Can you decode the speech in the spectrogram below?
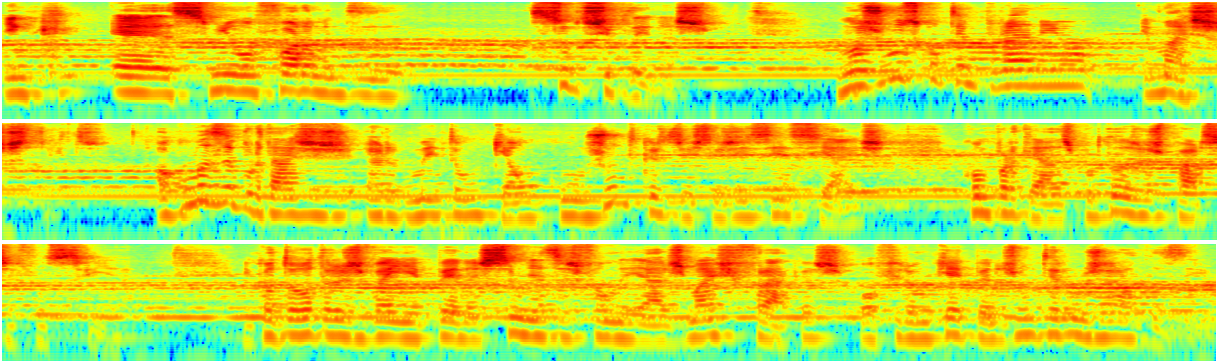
em que eh, assumiam a forma de subdisciplinas. Mas o uso contemporâneo é mais restrito. Algumas abordagens argumentam que é um conjunto de características essenciais compartilhadas por todas as partes da filosofia, enquanto outras veem apenas semelhanças familiares mais fracas ou afirmam que é apenas um termo geral vazio.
